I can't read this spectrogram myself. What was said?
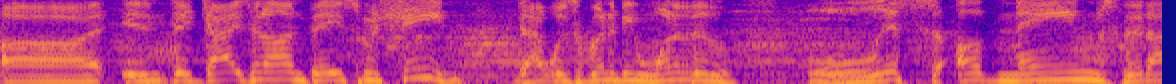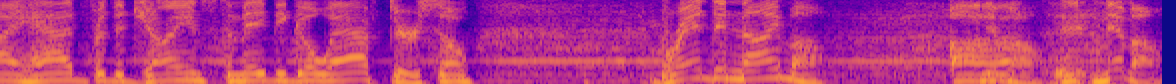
Uh, in, the guy's an on base machine. That was going to be one of the lists of names that I had for the Giants to maybe go after. So, Brandon Nimo. Uh, Nimmo.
